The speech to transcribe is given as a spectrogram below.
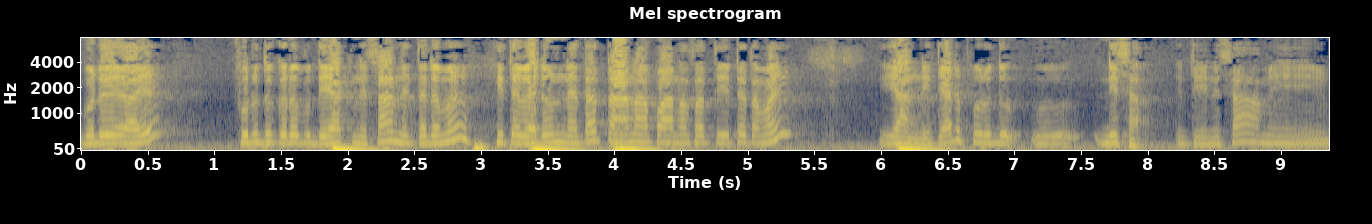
ගොඩ අය පුරුදු කරපු දෙයක් නිසා නිතරම හිත වැඩුන් නැත තානාපාන සතියට තමයි යන්න ඉතියට පුරුදු නිසා ඉතිේ නිසා මේ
